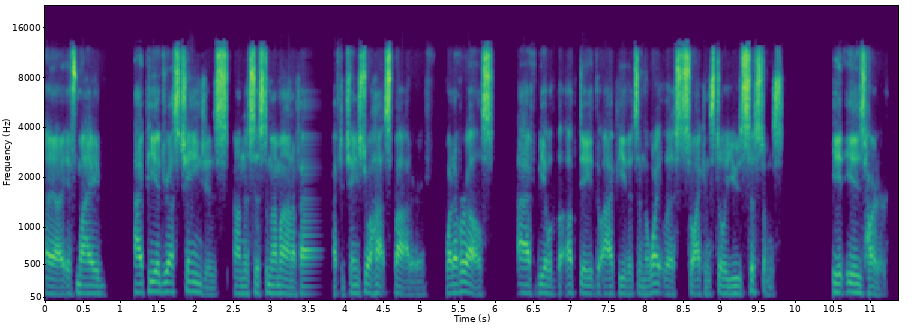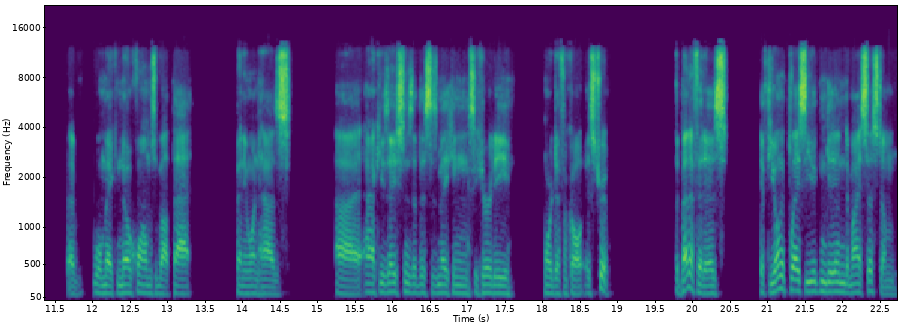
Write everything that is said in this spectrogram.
uh, if my IP address changes on the system I'm on, if I have to change to a hotspot or whatever else, I have to be able to update the IP that's in the whitelist so I can still use systems. It is harder. I will make no qualms about that. If anyone has uh, accusations that this is making security more difficult, it's true. The benefit is if the only place that you can get into my system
